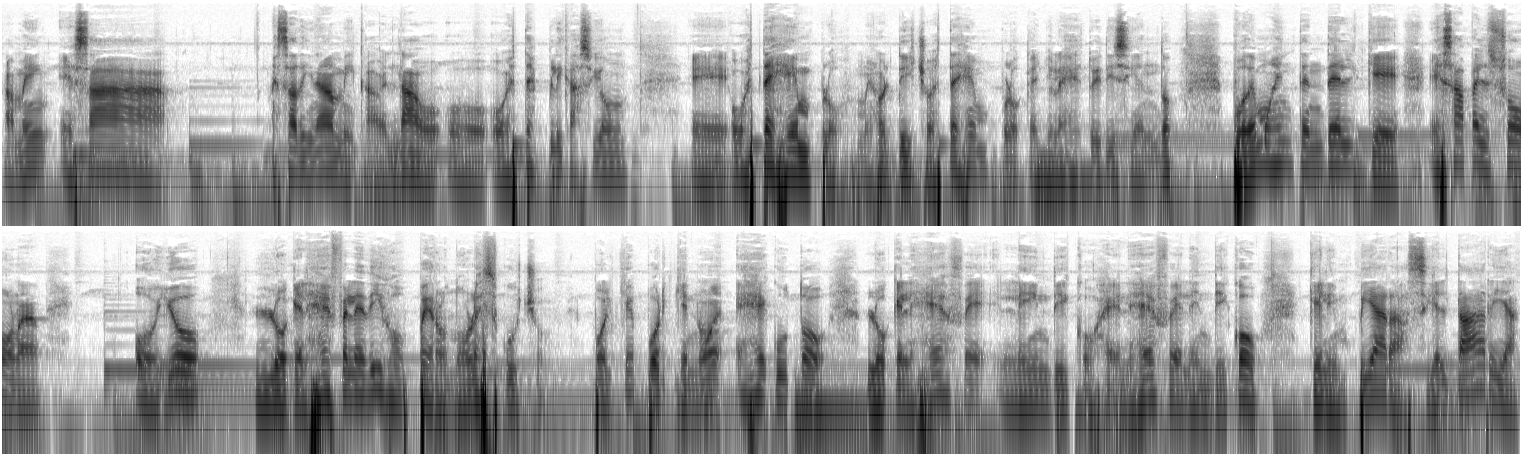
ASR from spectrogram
amén, esa, esa dinámica, ¿verdad? o esta explicación eh, o este ejemplo, mejor dicho, este ejemplo que yo les estoy diciendo, podemos entender que esa persona oyó lo que el jefe le dijo, pero no lo escuchó. ¿Por qué? Porque no ejecutó lo que el jefe le indicó. El jefe le indicó que limpiara cierta área,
